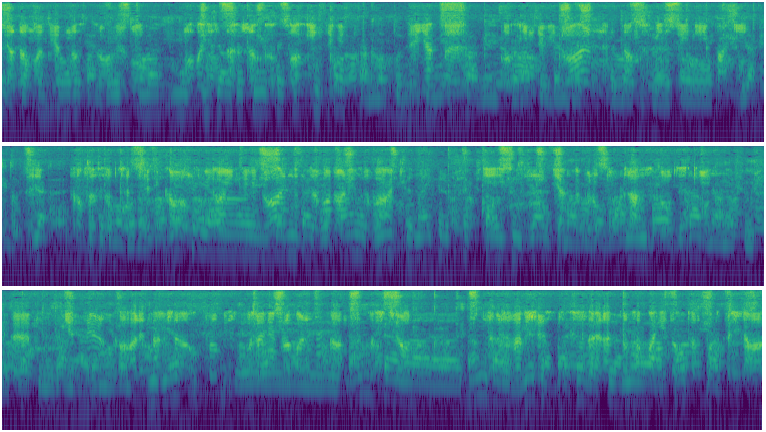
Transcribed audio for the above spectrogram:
świadoma z jednej strony, bo mowa jest także o, o indywidualnym, jakby o indywidualnym tam myśleniu pani profesor Przedsiewikowa mówi o indywidualnym przekształcił działkę jakby na grup budowlaną, bo planów od dawna nosił się z E, takim Nie tylko, ale także o globalistycznej Tamta, tamta we wszystkich sferach, to miała pani doktor podkreślała,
